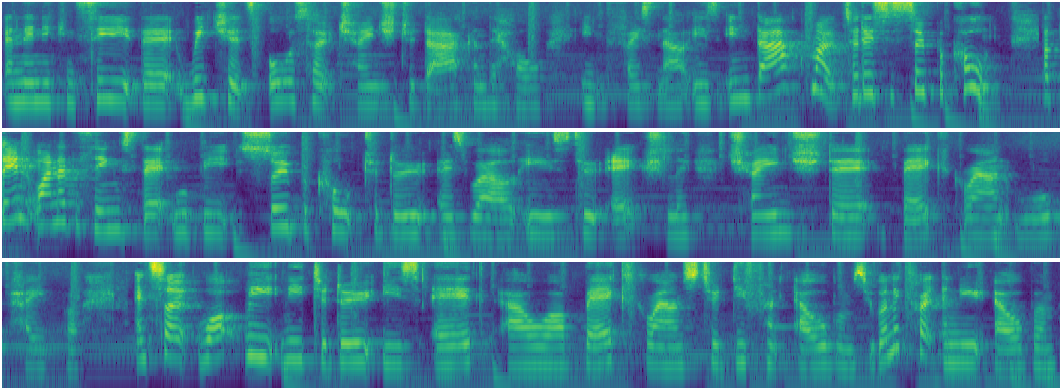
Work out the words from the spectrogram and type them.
and then you can see the widgets also change to dark and the whole interface now is in dark mode. So this is super cool. But then one of the things that would be super cool to do as well is to actually change the background wallpaper. And so what we need to do is add our backgrounds to different albums. We're going to create a new album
